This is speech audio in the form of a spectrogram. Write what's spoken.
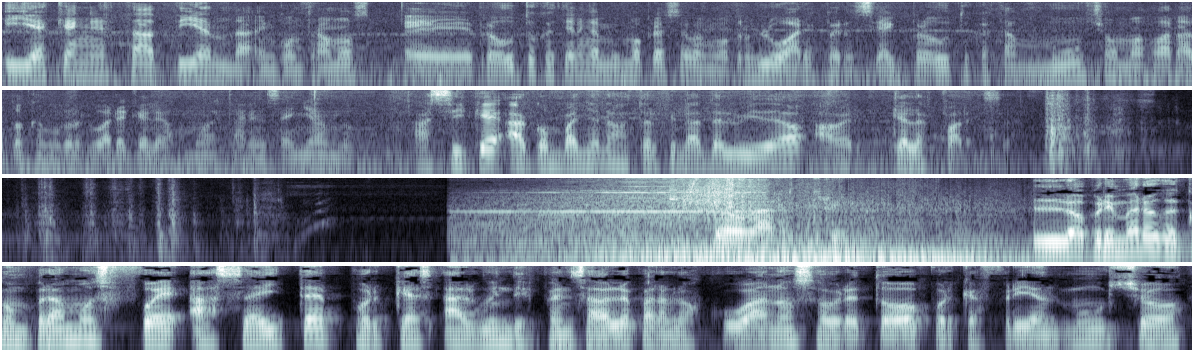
Y es que en esta tienda encontramos eh, productos que tienen el mismo precio que en otros lugares, pero sí hay productos que están mucho más baratos que en otros lugares que les vamos a estar enseñando. Así que acompáñenos hasta el final del video a ver qué les parece. Lo primero que compramos fue aceite porque es algo indispensable para los cubanos, sobre todo porque fríen mucho,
